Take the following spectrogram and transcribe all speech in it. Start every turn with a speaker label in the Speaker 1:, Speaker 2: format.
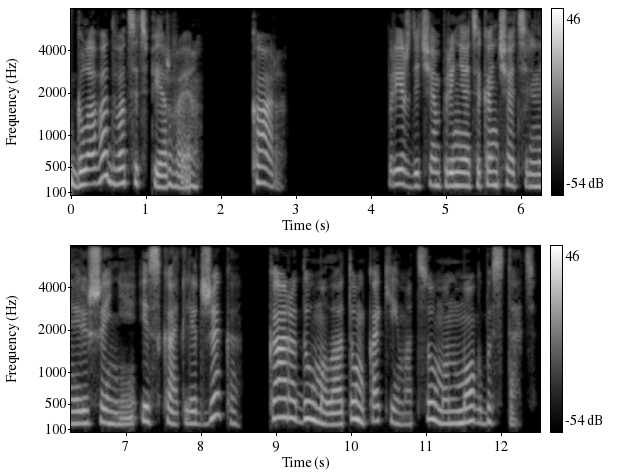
Speaker 1: Глава двадцать первая. Кара. Прежде чем принять окончательное решение, искать ли Джека, Кара думала о том, каким отцом он мог бы стать.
